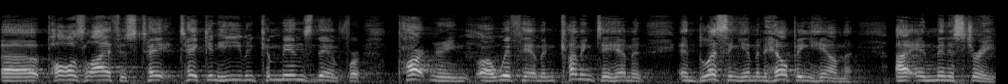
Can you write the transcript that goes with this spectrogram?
uh, Paul's life is ta- taken, he even commends them for partnering uh, with him and coming to him and, and blessing him and helping him uh, in ministry.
